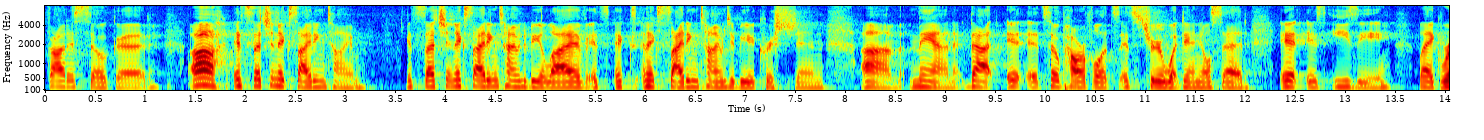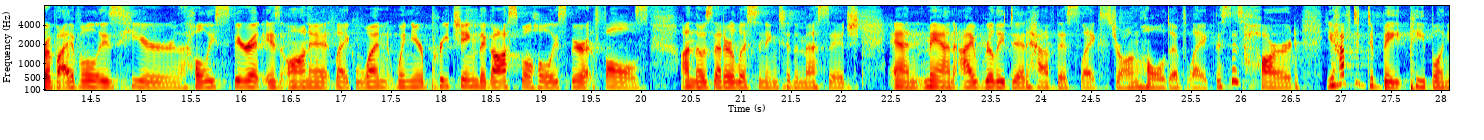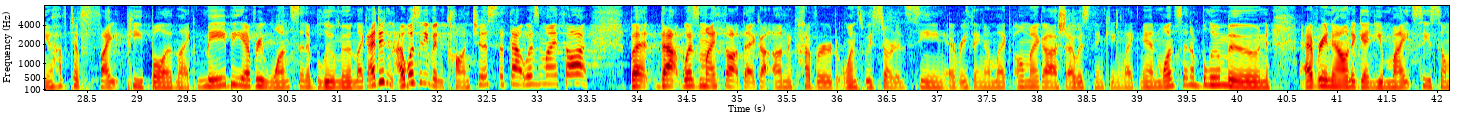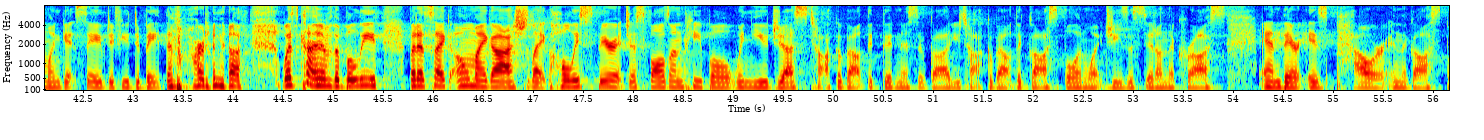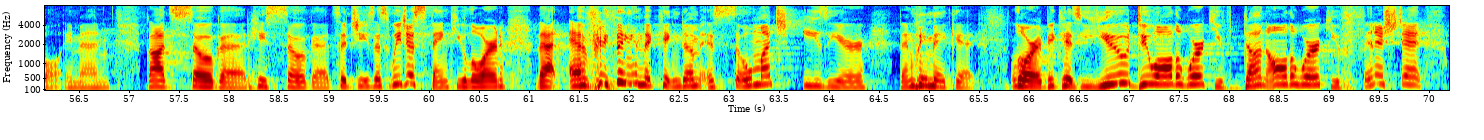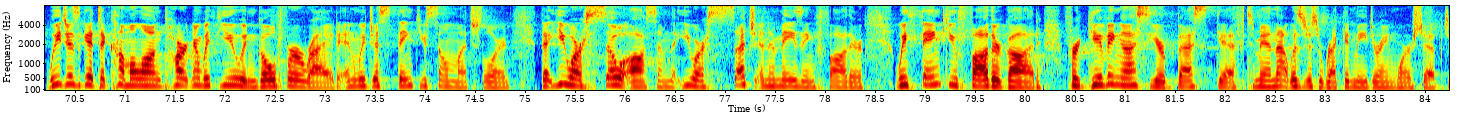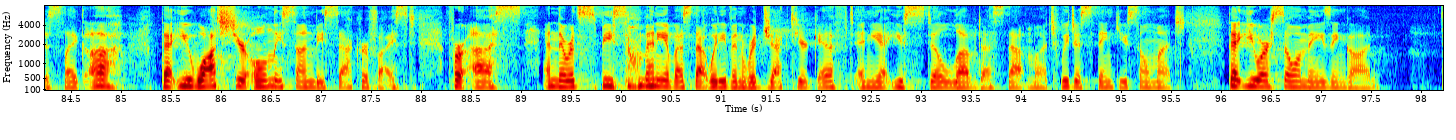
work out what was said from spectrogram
God is so good. Ah, it's such an exciting time. It's such an exciting time to be alive. It's ex- an exciting time to be a Christian. Um, man, that it, it's so powerful. It's, it's true what Daniel said. It is easy. Like revival is here. The holy spirit is on it. Like when when you're preaching the gospel holy spirit falls on those that are listening to the message. And man i really did have this like stronghold of like this is hard. You have to debate people and you have to fight people. And like maybe every once in a blue moon like i didn't i wasn't even conscious that that was my thought but that was my thought that got uncovered once we started seeing everything. I'm like oh my gosh i was thinking like man once in a blue moon every now and again you might see someone get saved if you debate them hard enough was kind of the belief. But it's like oh my gosh like holy spirit just falls on people when you just talk about the goodness of god. You talk about the gospel and what jesus did on the cross and there is power in the gospel. Amen. God's so good. He's so good. So jesus we just thank you lord that everything in the kingdom is so much easier than we make it, Lord, because you do all the work, you've done all the work, you've finished it. We just get to come along, partner with you, and go for a ride. And we just thank you so much, Lord, that you are so awesome, that you are such an amazing Father. We thank you, Father God, for giving us your best gift. Man, that was just wrecking me during worship, just like, ah. that you watched your only son be sacrificed for us and there would be so many of us that would even reject your gift, and yet you still loved us that much. We just thank you so much that you are so amazing, God.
